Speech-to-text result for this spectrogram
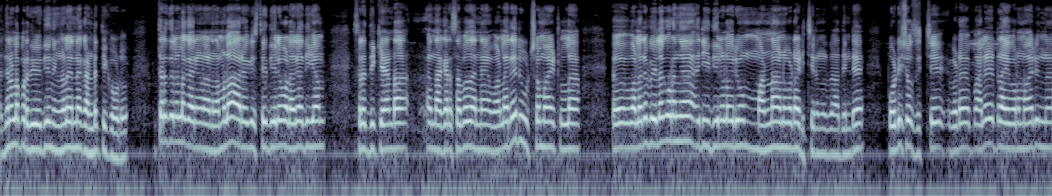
അതിനുള്ള പ്രതിവിധി നിങ്ങൾ തന്നെ കണ്ടെത്തിക്കോളൂ. ഇത്തരത്തിലുള്ള കാര്യങ്ങളാണ്. നമ്മൾ ആരോഗ്യസ്ഥിതിയിൽ വളരെയധികം ശ്രദ്ധിക്കേണ്ട നഗരസഭ തന്നെ വളരെ രൂക്ഷമായിട്ടുള്ള വളരെ വില കുറഞ്ഞ രീതിയിലുള്ള ഒരു മണ്ണാണ് ഇവിടെ അടിച്ചിരുന്നത്. അതിന്റെ പൊടി ശ്വസിച്ച് ഇവിടെ പല ഡ്രൈവർമാരും ഇന്ന്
